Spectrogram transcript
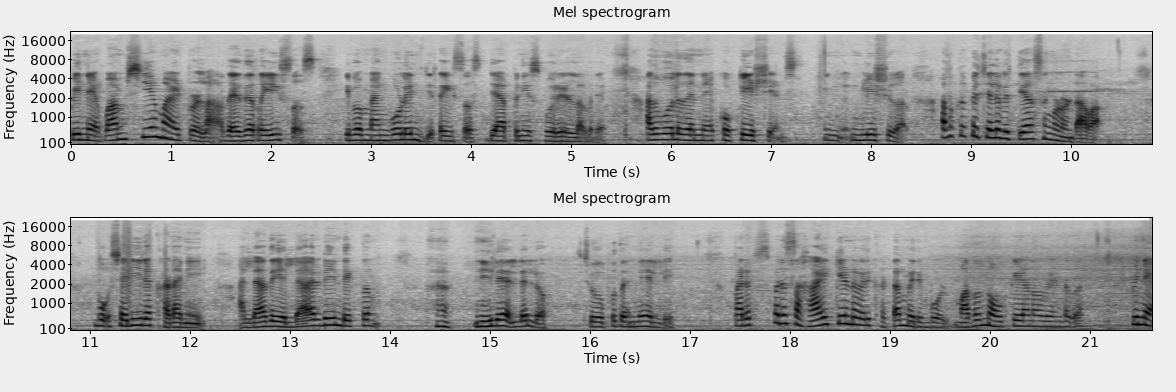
പിന്നെ വംശീയമായിട്ടുള്ള അതായത് റേസസ് ഇപ്പം മംഗോളിയൻ റേസസ് ജാപ്പനീസ് പോലെയുള്ളവർ അതുപോലെ തന്നെ കൊക്കേഷ്യൻസ് ഇംഗ്ലീഷുകാർ അവർക്കൊക്കെ ചില വ്യത്യാസങ്ങളുണ്ടാവാം. ശരീരഘടനയിൽ അല്ലാതെ എല്ലാവരുടെയും രക്തം നീലയല്ലല്ലോ ചുവപ്പ് തന്നെയല്ലേ. പരസ്പരം സഹായിക്കേണ്ട ഒരു ഘട്ടം വരുമ്പോൾ മതം നോക്കുകയാണോ വേണ്ടത്? പിന്നെ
